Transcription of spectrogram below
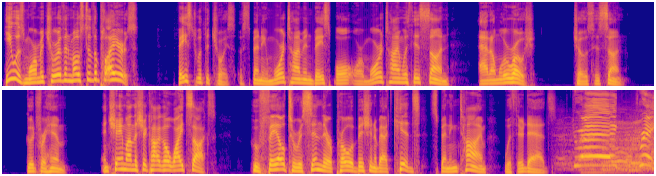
he was more mature than most of the players. Faced with the choice of spending more time in baseball or more time with his son, Adam LaRoche chose his son. Good for him. And shame on the Chicago White Sox, who failed to rescind their prohibition about kids spending time with their dads. Drake three.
